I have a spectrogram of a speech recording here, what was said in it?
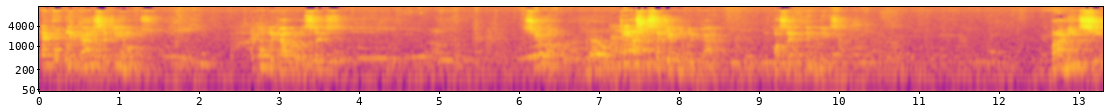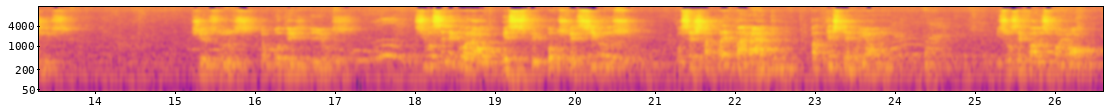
É complicado isso aqui, irmãos? É complicado para vocês? Sim ou não? Não. Quem acha que isso aqui é complicado? Não consegue entender isso. Para mim é simples. Jesus é o poder de Deus. Se você decorar esses poucos versículos, você está preparado para testemunhar o mundo. E se você fala espanhol,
